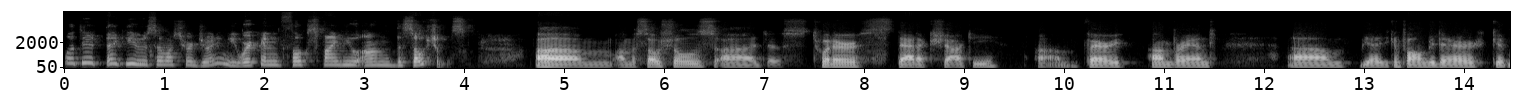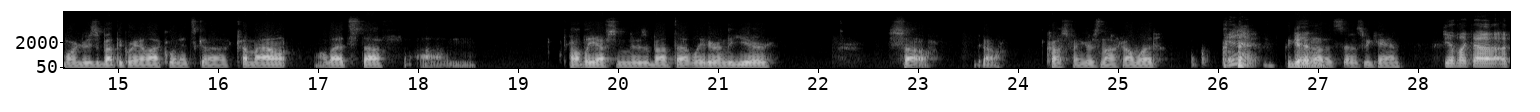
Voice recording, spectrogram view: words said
Well, dude, thank you so much for joining me. Where can folks find you on the socials? um, on the socials, uh, just Twitter, Static Shocky, um, very on brand. Um, yeah, you can follow me there. Get more news about the Greylock when it's gonna come out, all that stuff. Um, probably have some news about that later in the year. So, you know, cross fingers, knock on wood, Yeah. to get it out as soon as we can. Do you have like a,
